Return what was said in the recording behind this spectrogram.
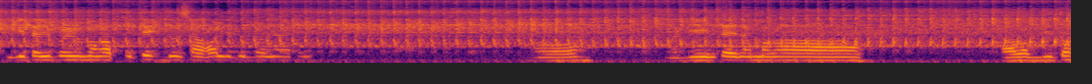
nakikita niyo po yung mga putik doon sa likod na natin. Oo, naghihintay ng mga tawag dito.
